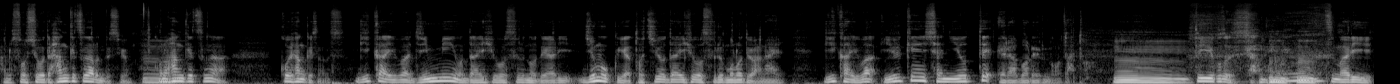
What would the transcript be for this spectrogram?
あの訴訟で判決があるんですよ。この判決がこういう判決なんです。議会は人民を代表するのであり樹木や土地を代表するものではない議会は有権者によって選ばれるのだと。うん。っていうことですよね、つまり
